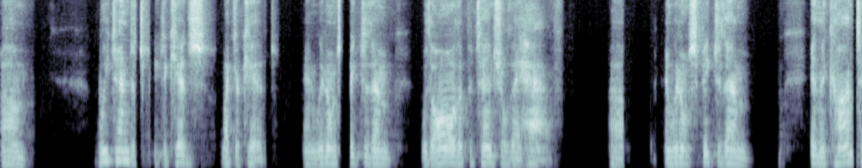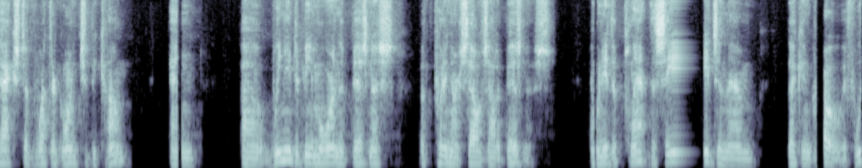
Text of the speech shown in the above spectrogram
Um, we tend to speak to kids like they're kids, and we don't speak to them with all the potential they have. Uh, and we don't speak to them in the context of what they're going to become. And uh, we need to be more in the business of putting ourselves out of business. And we need to plant the seeds in them that can grow. If we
